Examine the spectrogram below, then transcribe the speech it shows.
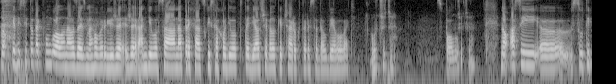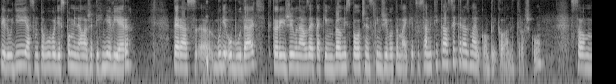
No, kedy si to tak fungovalo, naozaj sme hovorili, že, že randilo sa, na prechádzky sa chodilo, to je ďalšie veľké čaro, ktoré sa dá objavovať. Určite. Spolu. Určite. No asi e, sú typy ľudí, ja som to v úvode spomínala, že tých nevier teraz e, bude ubúdať, ktorí žijú naozaj takým veľmi spoločenským životom, aj keď sú sami. Títo asi teraz majú komplikované trošku. Som,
